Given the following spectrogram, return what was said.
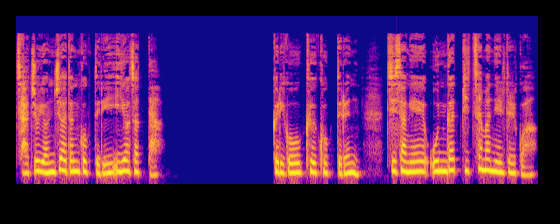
자주 연주하던 곡들이 이어졌다. 그리고 그 곡들은 지상의 온갖 비참한 일들과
